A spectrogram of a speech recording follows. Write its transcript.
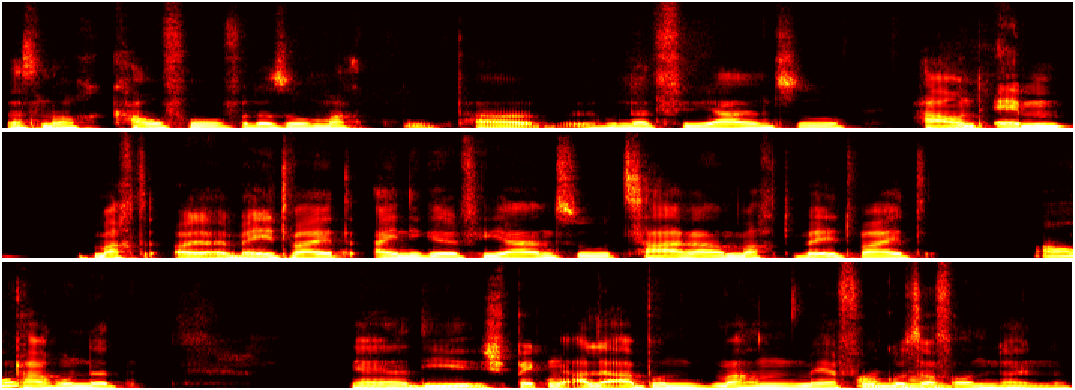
Was noch? Kaufhof oder so macht ein paar hundert Filialen zu. H&M macht äh, weltweit einige Filialen zu. Zara macht weltweit oh. ein paar hundert. Ja, ja, die specken alle ab und machen mehr Fokus online. auf Online. Ne?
